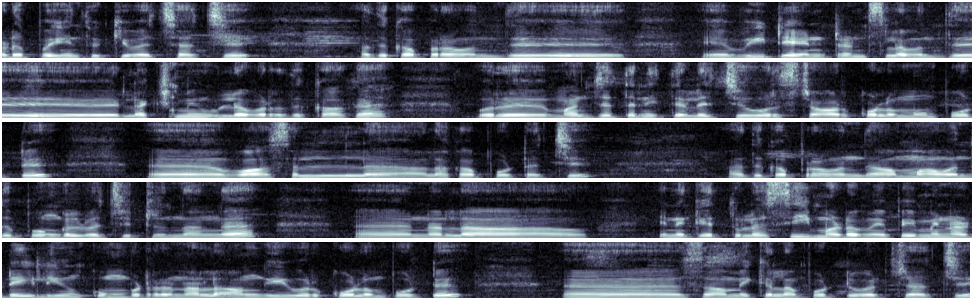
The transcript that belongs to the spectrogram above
அடுப்பையும் தூக்கி வச்சாச்சு. அதுக்கப்புறம் வந்து என் வீட்டு என்ட்ரன்ஸில் வந்து லக்ஷ்மி உள்ளே வர்றதுக்காக ஒரு மஞ்சள் தண்ணி தெளித்து ஒரு ஸ்டார் குளமும் போட்டு வாசலில் அழகாக போட்டாச்சு. அதுக்கப்புறம் வந்து அம்மா வந்து பொங்கல் வச்சிட்டு இருந்தாங்க நல்லா எனக்கு துளசி மடம் எப்பயுமே நான் டெய்லியும் கும்பிட்றதுனால அங்கேயும் ஒரு கோலம் போட்டு சாமிக்கெல்லாம் பொட்டு வச்சாச்சு.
